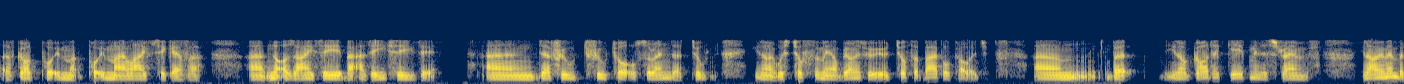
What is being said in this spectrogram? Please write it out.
of God putting my, putting my life together, uh, not as I see it, but as He sees it, and uh, through through total surrender. To, you know, it was tough for me. I'll be honest with you, it was tough at Bible college, um, but you know, God had gave me the strength. You know, I remember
